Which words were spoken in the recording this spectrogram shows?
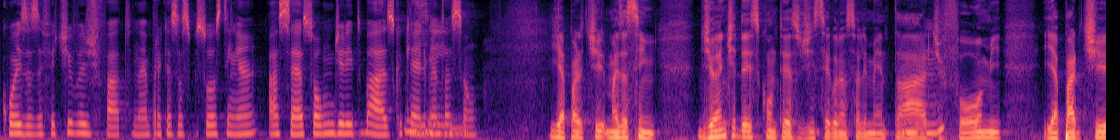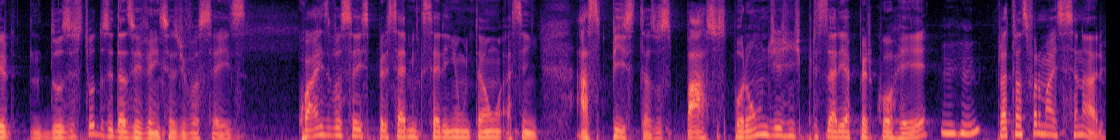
coisas efetivas de fato, né? Para que essas pessoas tenham acesso a um direito básico que é a Sim. alimentação. E a partir, mas assim, diante desse contexto de insegurança alimentar, de fome, e a partir dos estudos e das vivências de vocês, quais vocês percebem que seriam então, assim, as pistas, os passos por onde a gente precisaria percorrer para transformar esse cenário?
